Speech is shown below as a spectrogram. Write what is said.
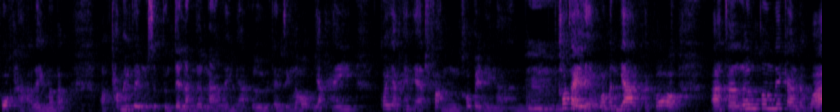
พวกหาอะไรมาแบบเอ่อทำให้ตัวเองรู้สึกตื่นเต้นหลังเลิกงานอะไรเงี้ยเออแต่จริงๆแล้วอยากให้ก็ก็อยากให้แอดฟันเข้าไปในงานอืมเข้าใจแหละว่ามันยากแต่ก็อาจจะเริ่มต้นด้วยการแบบว่า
